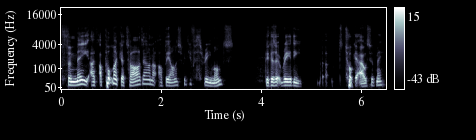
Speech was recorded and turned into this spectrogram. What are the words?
for me, I, I put my guitar down. I'll be honest with you for three months because it really uh, took it out of me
